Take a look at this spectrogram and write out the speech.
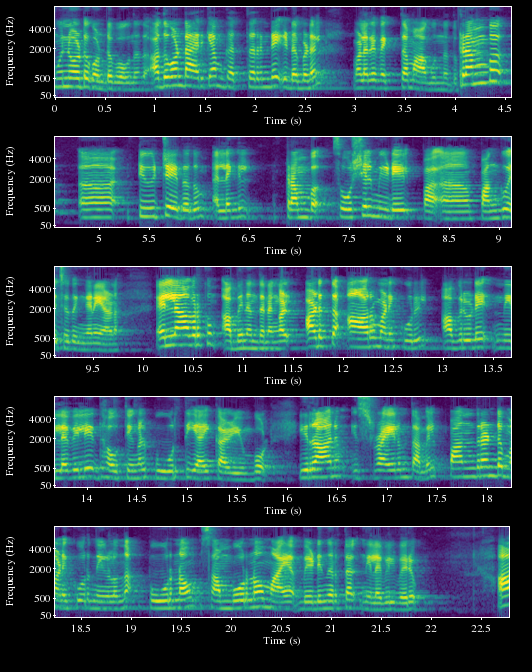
മുന്നോട്ട് കൊണ്ടുപോകുന്നത്. അതുകൊണ്ടായിരിക്കാം ഖത്തറിന്റെ ഇടപെടൽ വളരെ വ്യക്തമാകുന്നത്. ട്രംപ് ട്വീറ്റ് ചെയ്തതും അല്ലെങ്കിൽ ട്രംപ് സോഷ്യൽ മീഡിയയിൽ പങ്കുവച്ചത് ഇങ്ങനെയാണ്. എല്ലാവർക്കും അഭിനന്ദനങ്ങൾ. അടുത്ത ആറു മണിക്കൂറിൽ അവരുടെ നിലവിലെ ദൗത്യങ്ങൾ പൂർത്തിയായി കഴിയുമ്പോൾ ഇറാനും ഇസ്രായേലും തമ്മിൽ പന്ത്രണ്ട് മണിക്കൂർ നീളുന്ന പൂർണവും സമ്പൂർണവുമായ വെടിനിർത്തൽ നിലവിൽ വരും. ആ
